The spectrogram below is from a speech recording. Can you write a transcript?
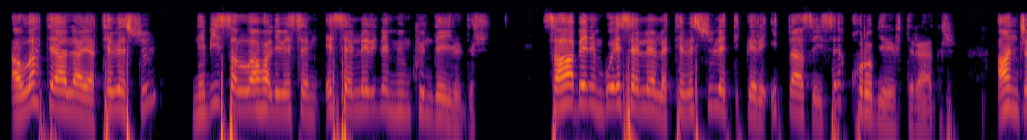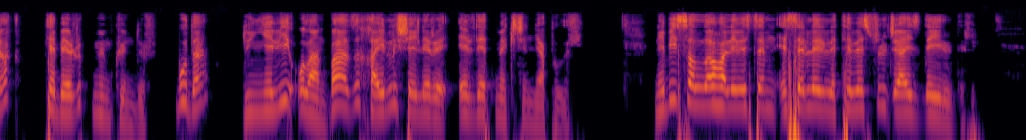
Allah Teala'ya tevessül, Nebi sallallahu aleyhi ve sellem eserleriyle mümkün değildir. Sahabenin bu eserlerle tevessül ettikleri iddiası ise kuru bir iftiradır. Ancak teberrük mümkündür. Bu da dünyevi olan bazı hayırlı şeyleri elde etmek için yapılır. Nebi sallallahu aleyhi ve sellemin eserleriyle tevessül caiz değildir.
